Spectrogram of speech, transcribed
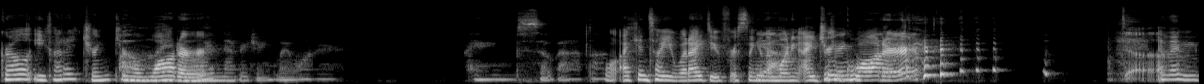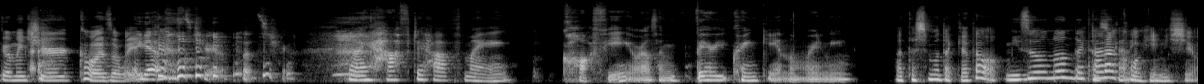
Girl, you gotta drink your Oh, I know, I water. never drink my water. I'm so bad at that. Well, I can tell you what I do first thing in the Yeah. morning. I drink, Drink water. Duh. and then go make sure Ko is awake. yeah, that's true. That's true. No, I have to have my coffee or else I'm very cranky in the morning. 私もだけど、水を飲んでからコーヒーにしよ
